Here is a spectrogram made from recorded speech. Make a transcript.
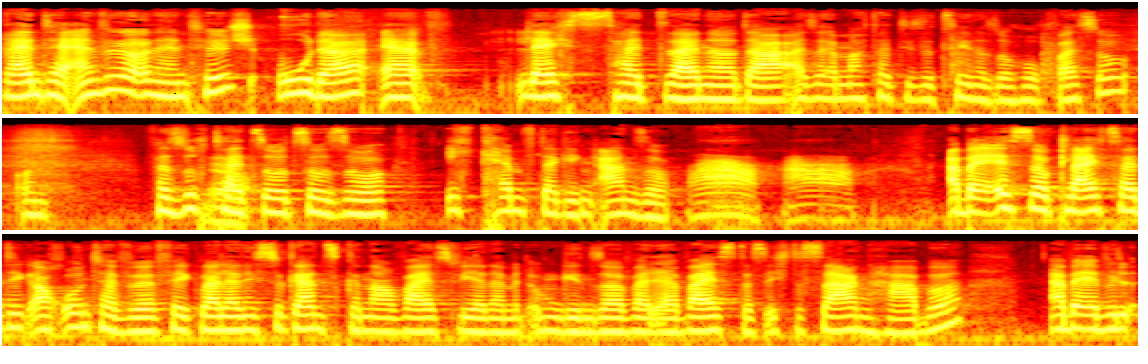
rennt er entweder an den Tisch oder er lächzt halt seine da, also er macht halt diese Zähne so hoch, weißt du? Und versucht Ja. halt so, so, so, ich kämpfe dagegen an, so. Aber er ist so gleichzeitig auch unterwürfig, weil er nicht so ganz genau weiß, wie er damit umgehen soll, weil er weiß, dass ich das Sagen habe. Aber er will,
